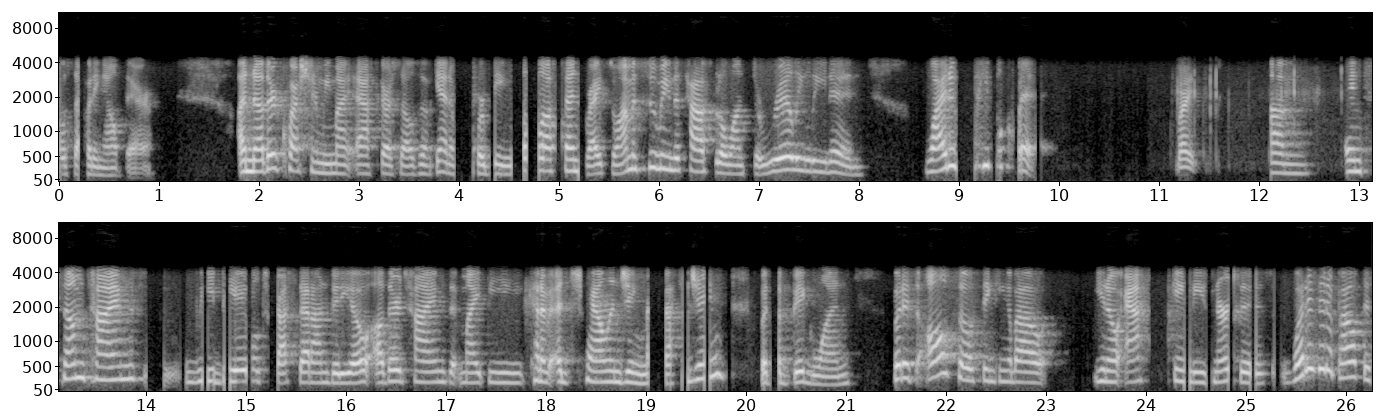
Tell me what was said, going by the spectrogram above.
posts I'm putting out there. Another question we might ask ourselves, again, if we're being authentic, right? So I'm assuming this hospital wants to really lean in. Why do people quit? Right. Um, and sometimes we'd be able to address that on video. Other times it might be kind of a challenging messaging, but a big one. But it's also thinking about, you know, asking these nurses, what is it about this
